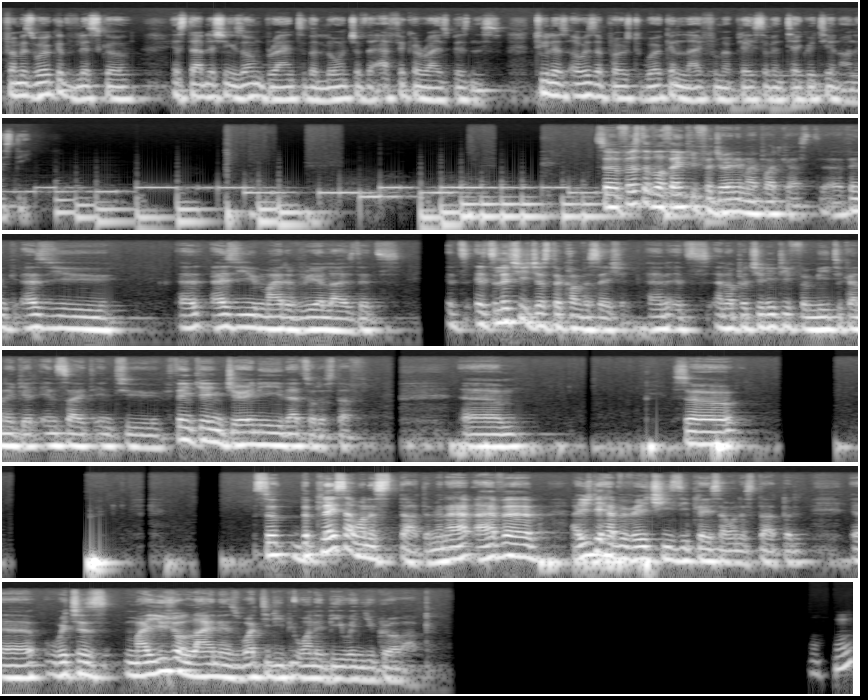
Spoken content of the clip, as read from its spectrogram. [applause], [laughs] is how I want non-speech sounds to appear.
From his work with Vlisco, establishing his own brand to the launch of the Africa Rise business, Thula has always approached work and life from a place of integrity and honesty. So first of all, thank you for joining my podcast. I think as you as, as you might have realized, it's it's it's literally just a conversation, and it's an opportunity for me to kind of get insight into thinking, journey, that sort of stuff. Um, so so the place I want to start. I mean, I I have a I usually have a very cheesy place I want to start, but. It, uh, which is my usual line is, "What did you want to be when you grow up?" hmm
